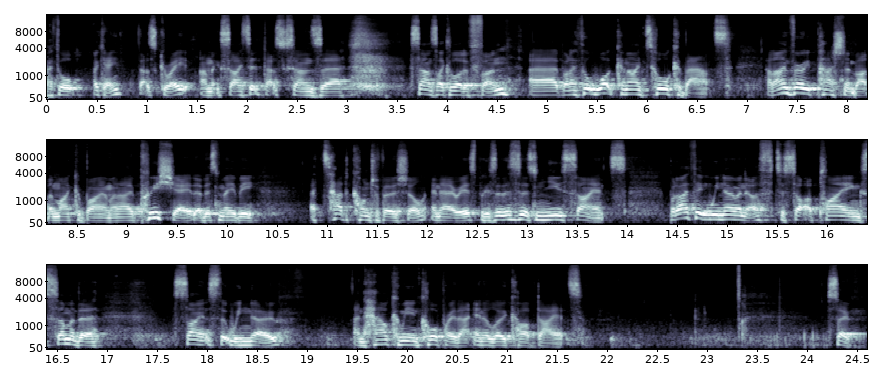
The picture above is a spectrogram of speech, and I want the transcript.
I thought, okay, that's great. I'm excited. That sounds, uh, sounds like a lot of fun. Uh, but I thought, what can I talk about? And I'm very passionate about the microbiome, and I appreciate that this may be a tad controversial in areas because this is new science. But I think we know enough to start applying some of the science that we know and how can we incorporate that in a low carb diet. So,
